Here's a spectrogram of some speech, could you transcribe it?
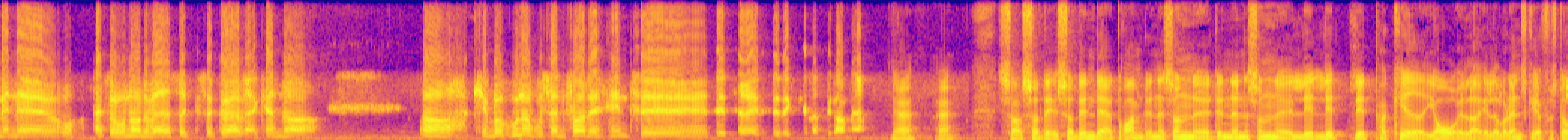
men øh, altså undervejs, så, så gør jeg, hvad jeg kan, og, og kæmper 100% for det, indtil det teoretisk set ikke kan lade sig gøre mere. Ja, ja. Så, så, det, så den der drøm, den er sådan, øh, den, den er sådan uh, lidt, lidt, lidt parkeret i år, eller, eller hvordan skal jeg forstå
